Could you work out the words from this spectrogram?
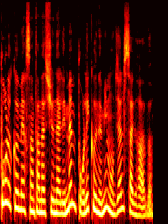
pour le commerce international et même pour l'économie mondiale s'aggravent.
